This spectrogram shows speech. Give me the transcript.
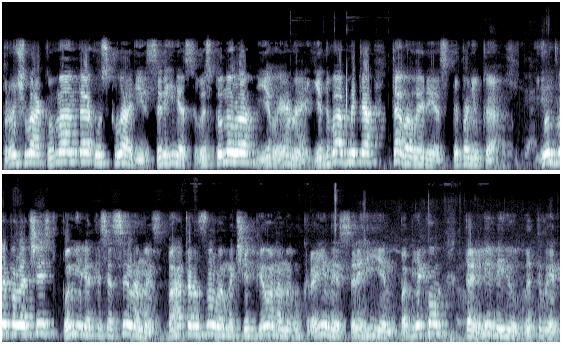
пройшла команда у складі Сергія Свистунова, Євгена Єдвабника та Валерія Степанюка. Їм випала честь помірятися силами з багаторазовими чемпіонами України Сергієм Баб'яком та Лілією Литвин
